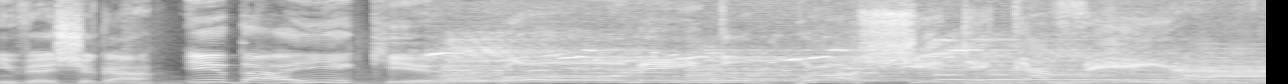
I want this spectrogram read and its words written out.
investigar. E daí que Homem do broche de caveira!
